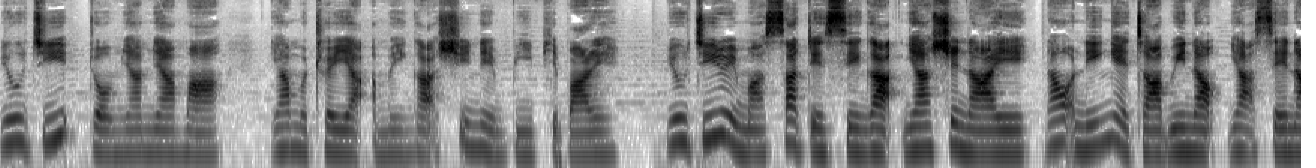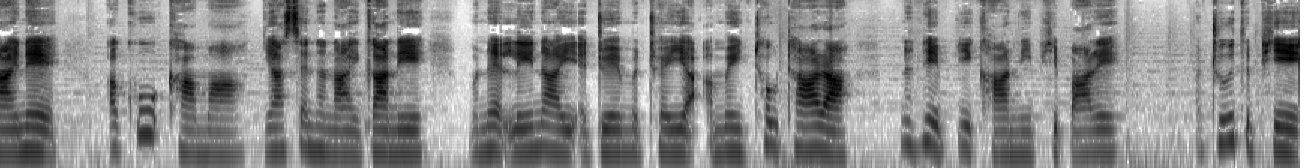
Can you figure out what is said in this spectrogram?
မြို့ကြီးတော်များများမှာညမထွက်ရအမိန့်ကရှိနေပြီးဖြစ်ပါတယ်။မြို့ကြီးတွေမှာစတင်စင်ကည8နာရီနောက်အနည်းငယ်ကြာပြီးနောက်ည10နာရီနဲ့အခုအခါမှာည7နာရီကနေမနေ့4နာရီအတွင်းမထွက်ရအမိန့်ထုတ်ထားတာနှစ်နှစ်ပြည့်ခါနီးဖြစ်ပါတယ်။ အထူးသဖြင့်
